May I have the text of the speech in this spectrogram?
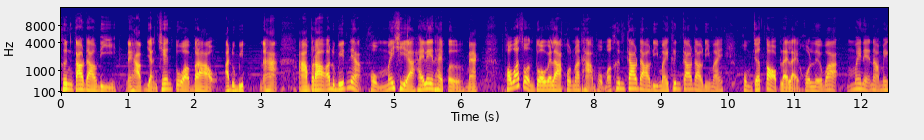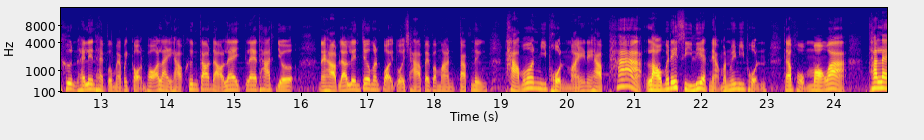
ขึ้น 9 ดาวดีนะครับ อย่างเช่นตัวบราวอะดูบิทนะฮะอ่าบราวอะดูบิทเนี่ยผมไม่เชียร์ให้เล่นไฮเปอร์แม็กเพราะว่าส่วนตัวเวลาคนมาถามผมว่าขึ้น 9 ดาวดีไหมขึ้น 9 ดาวดีไหม ผมจะตอบหลาย ๆ คนเลยว่าไม่แนะนำให้ขึ้นให้เล่นไฮเปอร์แม็กไปก่อนเพราะอะไรครับ ขึ้น 9 ดาวแร่แร่ธาตุเยอะนะครับแล้วเลนเจอร์มันปล่อยตัวช้าไปประมาณแป๊บหนึ่งถามว่ามันมีผลไหมนะครับถ้าเราไม่ได้ซีเรียสเนี่ยมันไม่มีผล แต่ผมมองว่า ถ้าแร่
